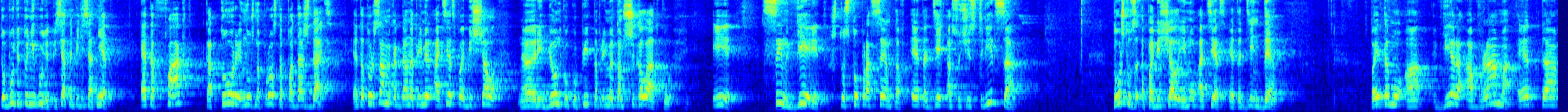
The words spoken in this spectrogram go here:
то будет, то не будет, 50 на 50. Нет, это факт, который нужно просто подождать. Это то же самое, когда, например, отец пообещал э, ребенку купить, например, там шоколадку, и сын верит, что сто процентов этот день осуществится, то, что пообещал ему отец, это день Д. Поэтому а, вера Авраама – это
